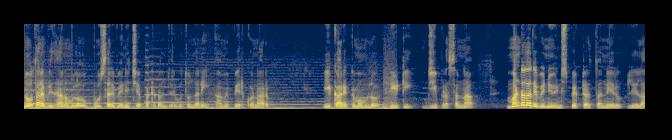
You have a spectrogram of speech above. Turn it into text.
నూతన విధానంలో భూ సర్వేని చేపట్టడం జరుగుతుందని ఆమె పేర్కొన్నారు. ఈ కార్యక్రమంలో డిటి జి ప్రసన్న మండల రెవెన్యూ ఇన్స్పెక్టర్ తన్నీరు లీలా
